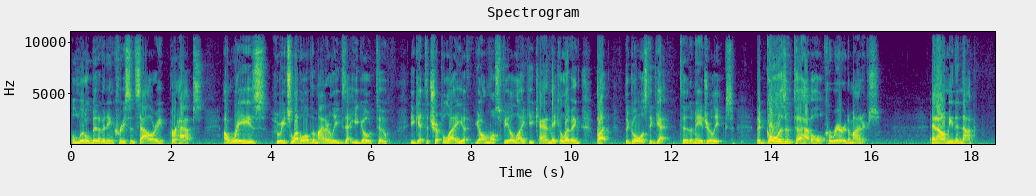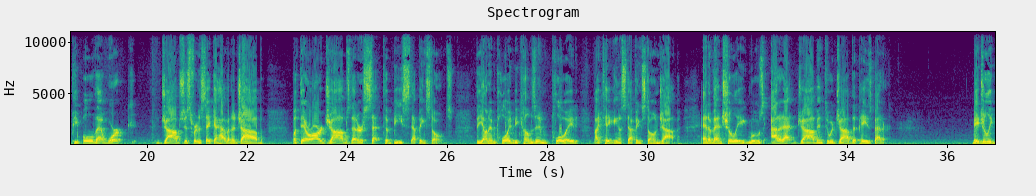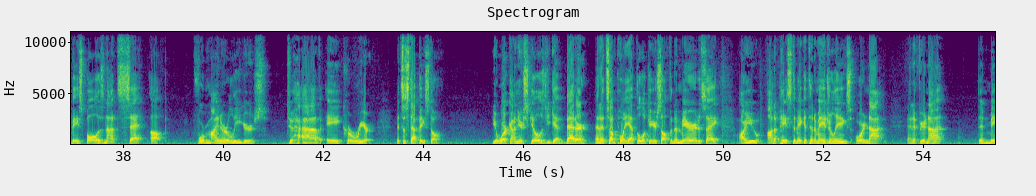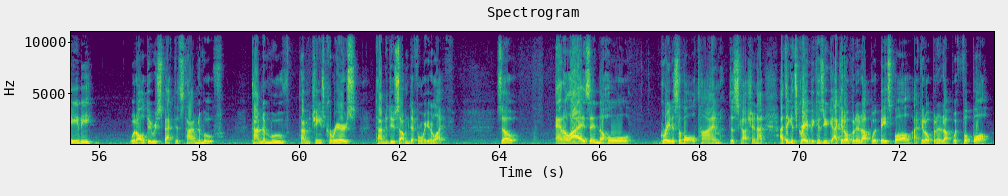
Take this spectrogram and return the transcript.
a little bit of an increase in salary, perhaps a raise through each level of the minor leagues that you go to. You get to AAA, you, you almost feel like you can make a living, but the goal is to get to the major leagues. The goal isn't to have a whole career in the minors. And I don't mean to knock people that work jobs just for the sake of having a job, but there are jobs that are set to be stepping stones. The unemployed becomes employed by taking a stepping stone job and eventually moves out of that job into a job that pays better. Major League Baseball is not set up for minor leaguers to have a career. It's a stepping stone. You work on your skills, you get better, and at some point you have to look at yourself in the mirror to say, are you on a pace to make it to the major leagues or not? And if you're not, then maybe, with all due respect, it's time to move. Time to move, time to change careers, time to do something different with your life. So, analyzing the whole greatest of all time discussion, I, I think it's great because you, I could open it up with baseball, I could open it up with football.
